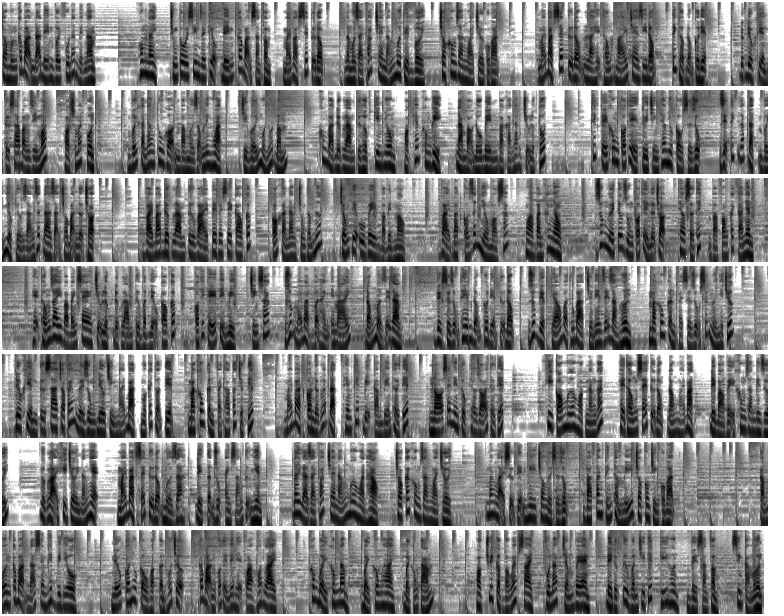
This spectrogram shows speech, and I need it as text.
Chào mừng các bạn đã đến với Funat Việt Nam. Hôm nay, chúng tôi xin giới thiệu đến các bạn sản phẩm máy bạt xếp tự động là một giải pháp che nắng mưa tuyệt vời cho không gian ngoài trời của bạn. Máy bạt xếp tự động là hệ thống mái che di động tích hợp động cơ điện, được điều khiển từ xa bằng remote hoặc smartphone, với khả năng thu gọn và mở rộng linh hoạt chỉ với một nút bấm. Khung bạt được làm từ hợp kim nhôm hoặc thép không gỉ, đảm bảo độ bền và khả năng chịu lực tốt. Thiết kế khung có thể tùy chỉnh theo nhu cầu sử dụng, diện tích lắp đặt với nhiều kiểu dáng rất đa dạng cho bạn lựa chọn. Vải bạt được làm từ vải PVC cao cấp, có khả năng chống thấm nước, chống tia UV và bền màu. Vải bạt có rất nhiều màu sắc, hoa văn khác nhau, giúp người tiêu dùng có thể lựa chọn theo sở thích và phong cách cá nhân. Hệ thống dây và bánh xe chịu lực được làm từ vật liệu cao cấp, có thiết kế tỉ mỉ, chính xác, giúp máy bạt vận hành êm ái, đóng mở dễ dàng. Việc sử dụng thêm động cơ điện tự động giúp việc kéo và thu bạt trở nên dễ dàng hơn mà không cần phải sử dụng sức người như trước. Điều khiển từ xa cho phép người dùng điều chỉnh máy bạt một cách thuận tiện mà không cần phải thao tác trực tiếp. Máy bạt còn được lắp đặt thêm thiết bị cảm biến thời tiết, nó sẽ liên tục theo dõi thời tiết. Khi có mưa hoặc nắng gắt, hệ thống sẽ tự động đóng máy bạt để bảo vệ không gian bên dưới. Ngược lại khi trời nắng nhẹ, máy bạt sẽ tự động mở ra để tận dụng ánh sáng tự nhiên. Đây là giải pháp che nắng mưa hoàn hảo cho các không gian ngoài trời, mang lại sự tiện nghi cho người sử dụng và tăng tính thẩm mỹ cho công trình của bạn. Cảm ơn các bạn đã xem hết video. Nếu có nhu cầu hoặc cần hỗ trợ, các bạn có thể liên hệ qua hotline 0705 702 708 hoặc truy cập vào website funat.vn để được tư vấn chi tiết kỹ hơn về sản phẩm. Xin cảm ơn.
